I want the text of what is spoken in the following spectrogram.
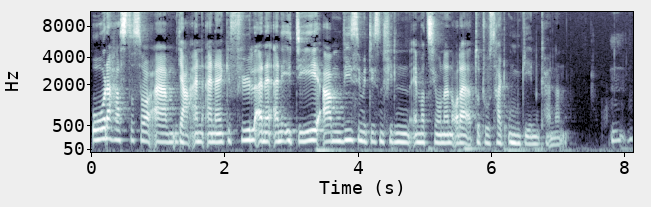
Oder hast du so ähm, ja, ein, ein Gefühl, eine, eine Idee, ähm, wie sie mit diesen vielen Emotionen oder To-Dos halt umgehen können? Mhm.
